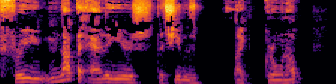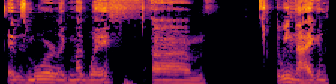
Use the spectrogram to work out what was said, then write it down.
through not the early years that she was like growing up, it was more like midway. Um, the wee nagging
